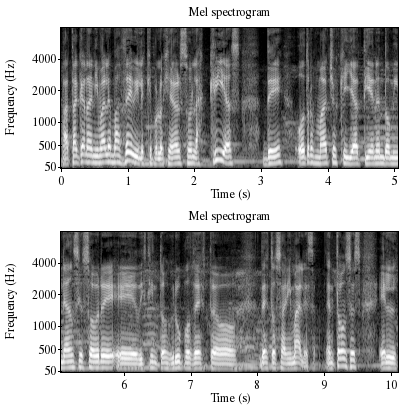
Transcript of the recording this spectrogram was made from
atacan animales más débiles que por lo general son las crías de otros machos que ya tienen dominancia sobre eh, distintos grupos de, de estos animales. Entonces, entonces, el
